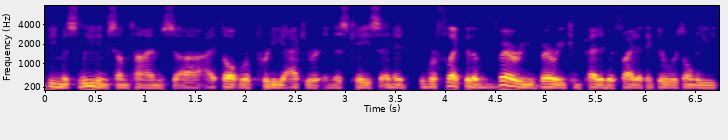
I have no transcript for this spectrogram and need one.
be misleading sometimes, uh, I thought were pretty accurate in this case. And it, it reflected a very, very competitive fight. I think there was only.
